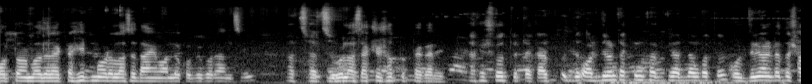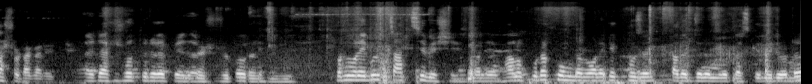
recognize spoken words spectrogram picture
বর্তমান বাজারে একটা হিট মডেল আছে দামি মারলে কপি করে আনছি। আচ্ছা আচ্ছা। এগুলো আছে একশো সত্তর টাকা রেট একশো সত্তর টাকা। অরিজিনালটা কিনতে কেনার দাম কত? অরিজিনালটা তো সাতশো টাকা রেট এটা একশো সত্তর টাকা পেয়ে যাবে। একশো সত্তর এগুলো চাচ্ছে বেশি। মানে ভালো প্রোডাক্ট কম দামে অনেকে খোঁজে তাদের জন্য মূলত আজকে ভিডিওটা।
